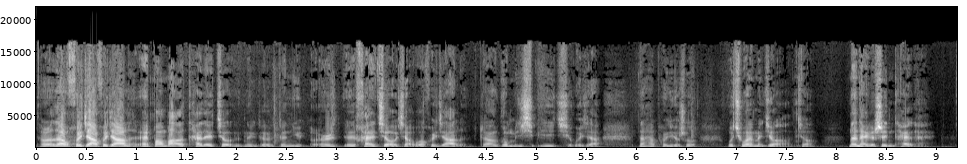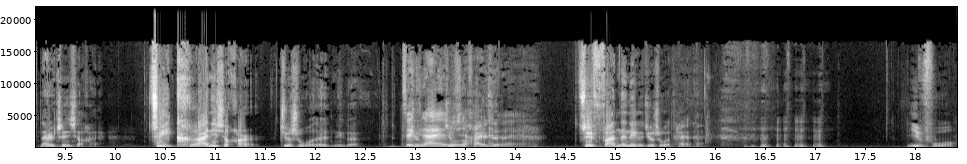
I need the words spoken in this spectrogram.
他说让我回家回家了，哎，帮把太太叫那个跟女儿孩子叫一下，我要回家了，然后跟我们一起一起回家。那他朋友就说，我去外面叫叫，那哪个是你太太？哪个是你小孩？最可爱的小孩就是我的那个最可爱的就是孩子，最烦的那个就是我太太，应付我，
